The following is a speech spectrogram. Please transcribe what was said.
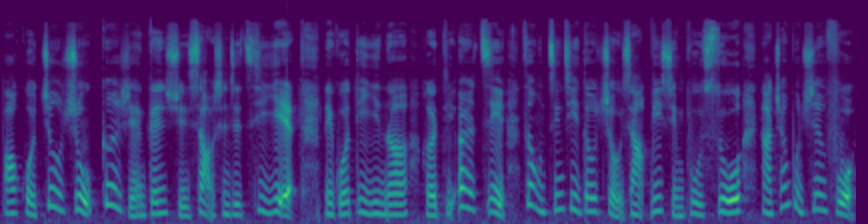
包包括。救助个人、跟学校，甚至企业。美国第一呢和第二季这种经济都走向 V 型复苏。那川普政府，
